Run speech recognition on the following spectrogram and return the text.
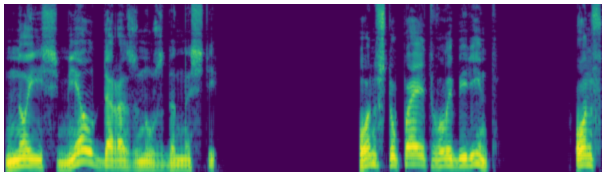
но и смел до разнузданности. Он вступает в лабиринт, он в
